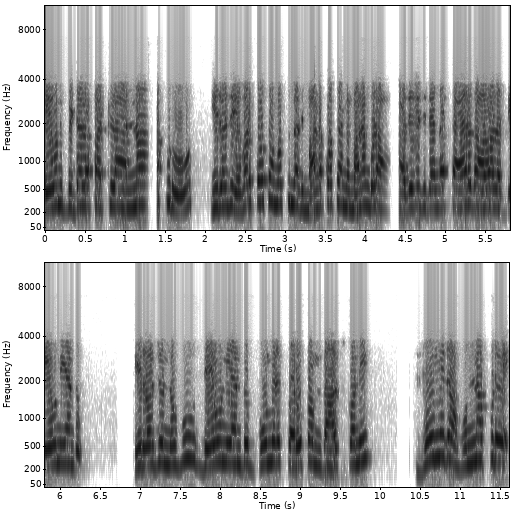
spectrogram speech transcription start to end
దేవుని బిడ్డల పట్ల అన్నప్పుడు ఈ రోజు ఎవరి కోసం వస్తున్నది? మన కోసం మనం కూడా అదే విధంగా తయారు కావాలా దేవుని అందు? ఈ రోజు నువ్వు దేవుని అందు భూమి స్వరూపం దాల్చుకొని భూమి మీద ఉన్నప్పుడే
